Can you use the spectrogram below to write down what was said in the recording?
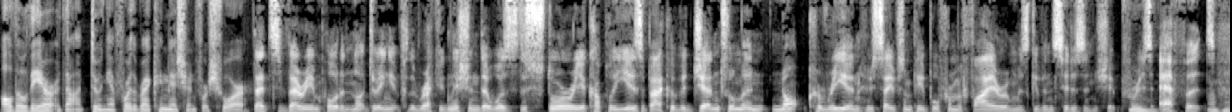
Although they are not doing it for the recognition for sure. That's very important, not doing it for the recognition. There was the story a couple of years back of a gentleman, not Korean, who saved some people from a fire and was given citizenship for Mm. his efforts. Mm-hmm.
